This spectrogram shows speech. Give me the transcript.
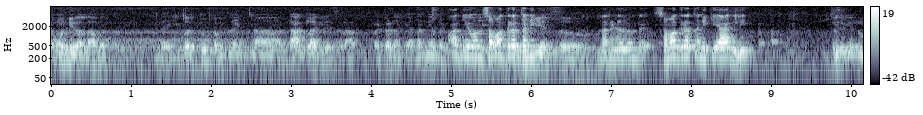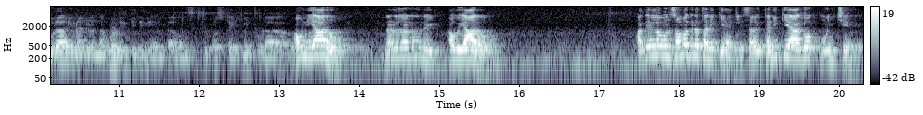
ತಗೊಂಡಿರಲ್ಲ ಅವತ್ತು ಇವತ್ತು ಕಂಪ್ಲೇಂಟ್ನ ದಾಖಲಾಗಿದೆ ಸರ್ ಆ ಪ್ರಕರಣಕ್ಕೆ ಅನನ್ಯ ಭಟ್ ಆಗ್ಲಿ ಒಂದು ಸಮಗ್ರ ತನಿಖೆ ನಾನು ಹೇಳೋದಂದ್ರೆ ಸಮಗ್ರ ತನಿಖೆ ಆಗಲಿ. ಜೊತೆಗೆ ನೂರಾರು ಹೆಣಗಳನ್ನ ಹೊರಡಿಟ್ಟಿದ್ದೀನಿ ಅವನು ಯಾರು? ಅವು ಯಾರು? ಅದೆಲ್ಲ ಒಂದು ಸಮಗ್ರ ತನಿಖೆ ಆಗಲಿ. ಸ, ತನಿಖೆ ಆಗೋಕ್ಕೆ ಮುಂಚೆ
